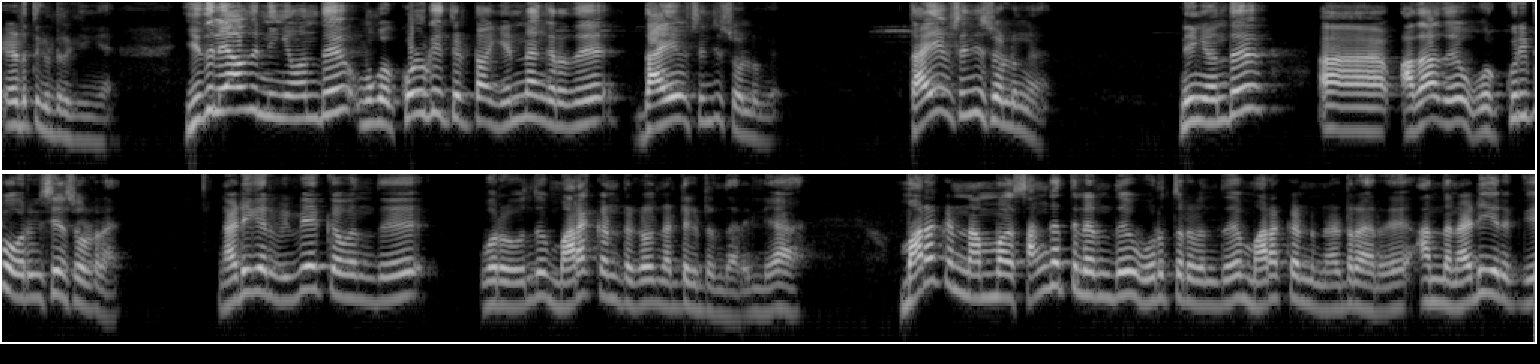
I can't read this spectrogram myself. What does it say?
எடுத்துக்கிட்டு இருக்கீங்க. இதுலையாவது நீங்கள் வந்து உங்கள் கொள்கை திட்டம் என்னங்கிறது தயவு செஞ்சு சொல்லுங்கள் தயவு செஞ்சு சொல்லுங்கள் நீங்கள் வந்து அதாவது ஒரு குறிப்பாக ஒரு விஷயம் சொல்கிறேன் நடிகர் விவேக்கை வந்து ஒரு வந்து மரக்கன்றுகள் நட்டுக்கிட்டு இருந்தார் இல்லையா? மரக்கன் நம்ம சங்கத்திலேருந்து ஒருத்தர் வந்து மரக்கன்று நடுறாரு. அந்த நடிகருக்கு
